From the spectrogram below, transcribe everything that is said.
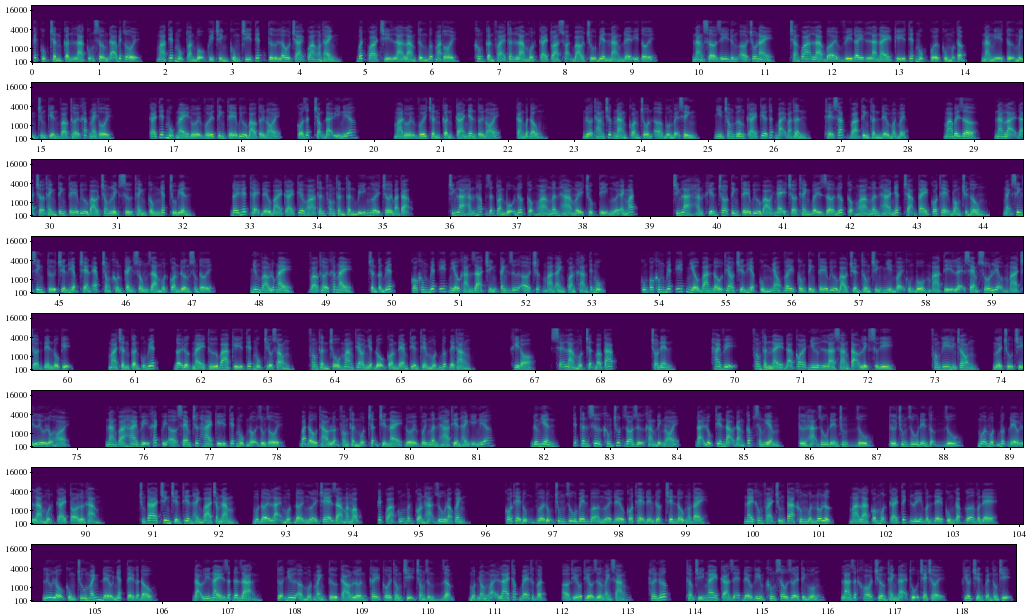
Kết cục trần cẩn là cũng sớm đã biết rồi, mà tiết mục toàn bộ quy trình cùng chi tiết từ lâu trải qua hoàn thành, bất quá chỉ là làm từng bước mà thôi không cần phải thân là một cái tòa soạn báo chủ biên nàng để ý tới. Nàng sở di đứng ở chỗ này, chẳng qua là bởi vì đây là này kỳ tiết mục cuối cùng một tập, nàng nghĩ tự mình chứng kiến vào thời khắc này thôi. Cái tiết mục này đối với tinh tế bưu báo tới nói, có rất trọng đại ý nghĩa. Mà đối với trần cẩn cá nhân tới nói, càng bất đồng. Nửa tháng trước nàng còn trốn ở buồng vệ sinh, nhìn trong gương cái kia thất bại bản thân, thể xác và tinh thần đều mỏi mệt. Mà bây giờ, nàng lại đã trở thành tinh tế bưu báo trong lịch sử thành công nhất chủ biên. Đây hết thể đều bái cái kia hóa thân phong thần thần bí người chơi ban tạo chính là hắn hấp dẫn toàn bộ nước cộng hòa ngân hà mấy chục tỷ người ánh mắt. Chính là hắn khiến cho tinh tế bưu báo nhảy trở thành bây giờ nước cộng hòa ngân hà nhất chạm tay có thể bỏng truyền thông, ngạnh sinh sinh từ chiến hiệp chèn ép trong khốn cảnh sông ra một con đường sống tới. Nhưng vào lúc này, vào thời khắc này, trần cần biết, có không biết ít nhiều khán giả chính canh giữ ở trước màn ảnh quan khán tiết mục. Cũng có không biết ít nhiều ban đầu theo chiến hiệp cùng nhau vây công tinh tế bưu báo truyền thông chính nhìn vậy khủng bố mà tỷ lệ xem số liệu mà trở nên đố kỵ. Mà trần cần cũng biết, đợi được này thứ ba kỳ tiết mục chiếu xong phong thần chỗ mang theo nhiệt độ còn đem tiến thêm một bước đề thăng. Khi đó, sẽ là một trận bao táp. Cho nên, hai vị, phong thần này đã coi như là sáng tạo lịch sử đi. Phong ghi hình trong, người chủ trì lưu lộ hỏi. Nàng và hai vị khách quý ở xem trước hai kỳ tiết mục nội dung rồi, bắt đầu thảo luận phong thần một trận chiến này đối với ngân hà thiên hành ý nghĩa. Đương nhiên, tiết thân sư không chút do dự khẳng định nói, đại lục thiên đạo đẳng cấp xâm nghiêm, từ hạ du đến trung du, từ trung du đến thượng du, mỗi một bước đều là một cái to lớn khảm. Chúng ta chinh chiến thiên hành ba trăm năm một đời lại một đời người che già mang mọc, kết quả cũng vẫn còn hạ du đảo quanh. Có thể đụng vừa đụng trung du bên bờ người đều có thể đếm được trên đầu ngón tay. Này không phải chúng ta không muốn nỗ lực, mà là có một cái tích lũy vấn đề cùng gặp gỡ vấn đề. Lưu lộ cùng chu mãnh đều nhất tề gật đầu. Đạo lý này rất đơn giản, tựa như ở một mảnh từ cao lớn cây cối thống trị trong rừng rậm, một nhóm ngoại lai thấp bé thực vật, ở thiếu thiểu dương ánh sáng, hơi nước, thậm chí ngay cả dễ đều ghim không sâu dưới tình huống, là rất khó trưởng thành đại thụ che trời, khiêu chiến quyền thống trị.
